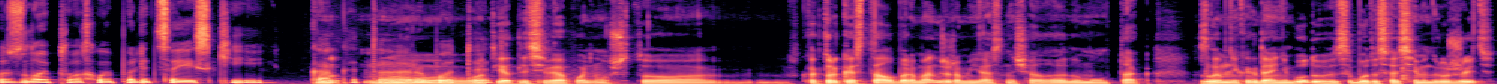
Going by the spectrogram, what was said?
Злой, плохой полицейский, как ну, это ну, работает? Вот я для себя понял, что как только я стал барменджером, я сначала думал, так, злым никогда не буду, буду со всеми дружить.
